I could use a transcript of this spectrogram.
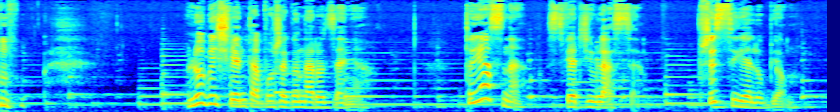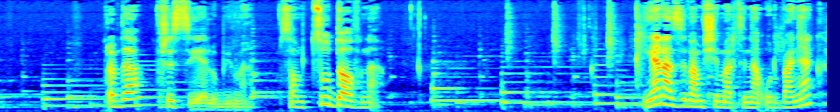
Lubię święta Bożego Narodzenia. To jasne, stwierdził Lasse. Wszyscy je lubią. Prawda? Wszyscy je lubimy. Są cudowne. Ja nazywam się Martyna Urbaniak,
